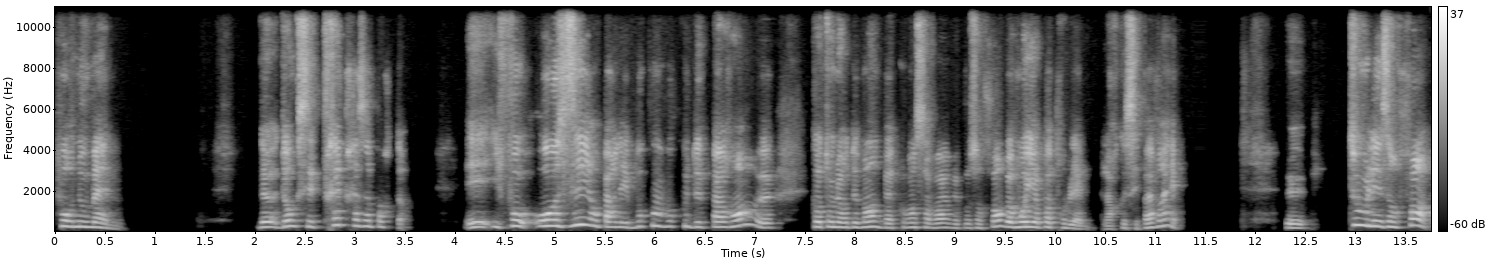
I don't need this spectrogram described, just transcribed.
pour, nous-mêmes. Donc, c'est très, très important. Et il faut oser en parler. Beaucoup, beaucoup de parents, euh, quand on leur demande ben, comment ça va avec vos enfants, ben, moi, il n'y a pas de problème. Alors que ce n'est pas vrai. Euh, tous les enfants,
